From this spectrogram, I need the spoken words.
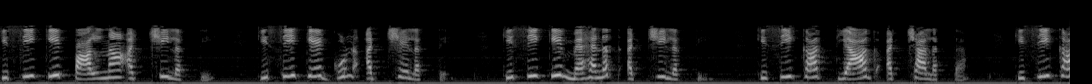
ಕಿಸಿ ಕಿ ಪಾಲನಾ ಅಚ್ಚಿ ಲಗ್ತಿ, ಕಿಸಿ ಕೆ ಗುಣ ಅಚ್ಚೆ ಲಗ್ತೆ, ಕಿಸಿ ಕಿ ಮೆಹನತ್ ಅಚ್ಚಿ ಲಗ್ತಿ, ಕಿಸಿ ಕಾ ತ್ಯಾಗ ಅಚ್ಚಾ ಲಗ್ತಾ, ಕಿಸಿ ಕಾ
